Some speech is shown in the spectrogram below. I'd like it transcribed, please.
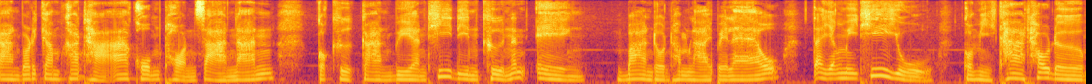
การบริกรรมคาถาอาคมถอนสารนั้น ก็คือการเวียนที่ดินคืนนั่นเอง บ้านโดนทำลายไปแล้ว แต่ยังมีที่อยู่ ก็มีค่าเท่าเดิม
